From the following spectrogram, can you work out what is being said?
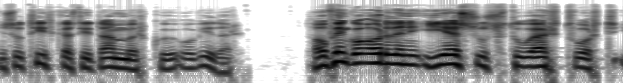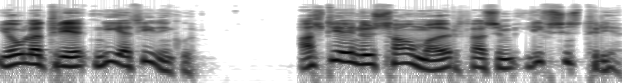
eins og týðkast í Danmörku og viðar. Þá fengu orðin Jésús þú ert vort jólatrið nýja þýðingu. Allt í einu sámaður það sem lífsins trið.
